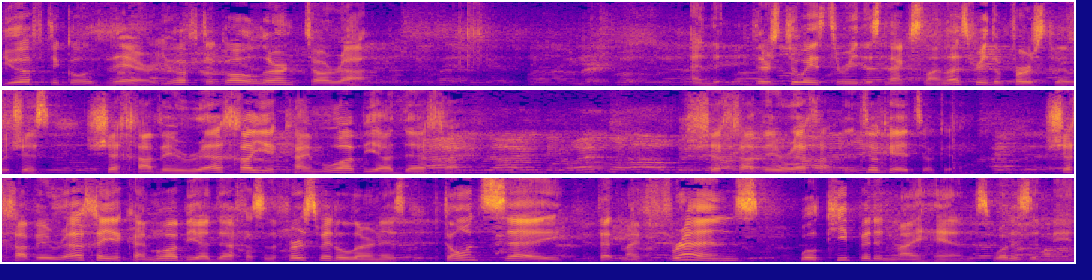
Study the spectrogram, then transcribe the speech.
You have to go there. You have to go learn Torah. And there's two ways to read this next line. Let's read the first way, which is Shechaverecha yekaimua biadecha. Shechaverecha. It's okay. It's okay. Shechaverecha yekaimua biadecha. So the first way to learn is don't say that my friends will keep it in my hands. What does it mean?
